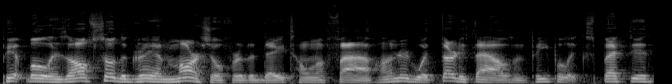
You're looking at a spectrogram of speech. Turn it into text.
Pitbull is also the Grand Marshal for the Daytona 500 with 30,000 people expected.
